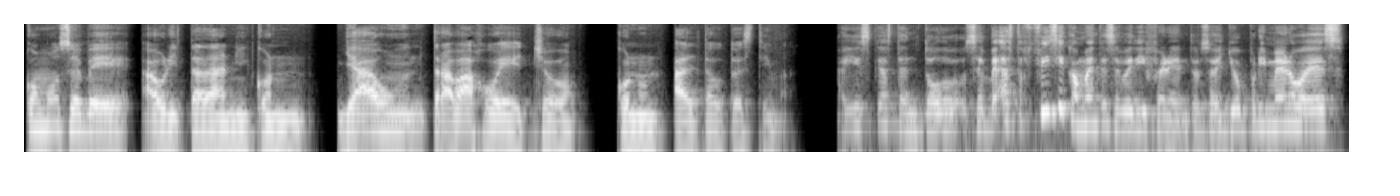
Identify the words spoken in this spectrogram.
¿Cómo se ve ahorita Dani con ya un trabajo hecho, con un alta autoestima? Ay, es que hasta en todo, se ve, hasta físicamente se ve diferente. O sea, yo primero es,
